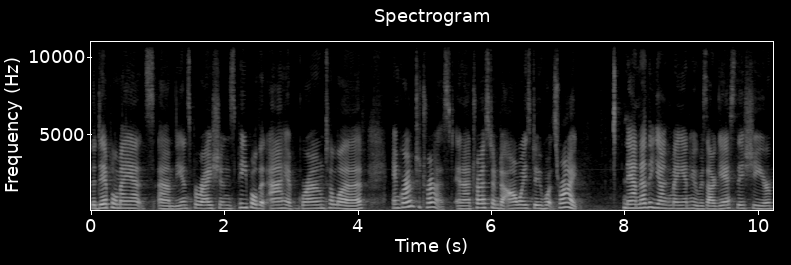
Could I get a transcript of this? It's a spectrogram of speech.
the diplomats, um, the inspirations, people that I have grown to love and grown to trust. And I trust them to always do what's right. Now, another young man who was our guest this year,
